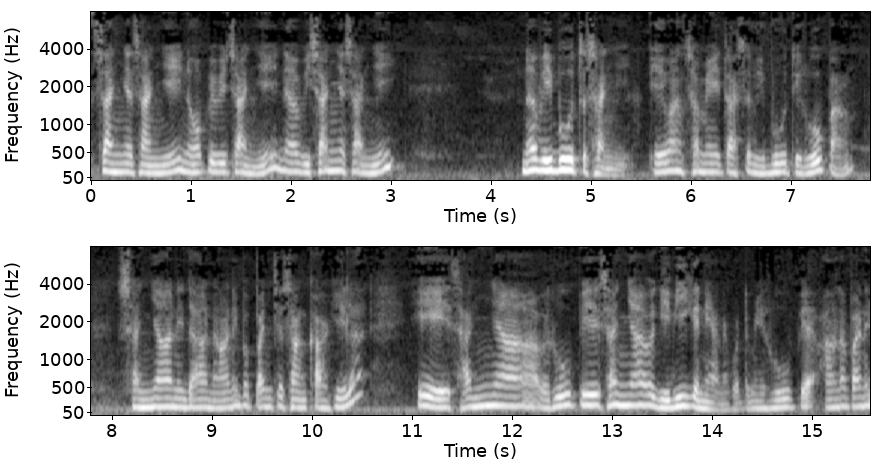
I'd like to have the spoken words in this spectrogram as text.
සංඤ සංඤේ නෝපි විසංඤේ න විසංඤ සංඤේ න විභූත සංඤී. එවං සමේතස විභූති රූපං සංඥා නිදානානි පංච සංඛා කියලා ඒ සංඥාව රූපේ සංඥාව ගෙවිගෙන යනකොට මේ රූපය ආනපනෙ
